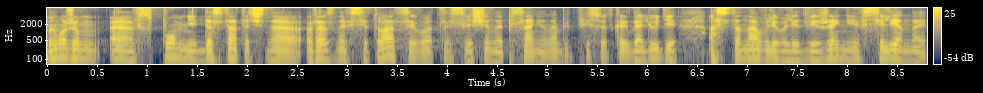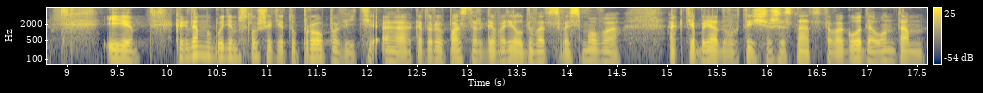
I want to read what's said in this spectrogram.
Мы можем э, вспомнить достаточно разных ситуаций, вот Священное Писание нам описывает, когда люди останавливали движение Вселенной. И когда мы будем слушать эту проповедь, э, которую пастор говорил 28 октября 2016 года, он там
